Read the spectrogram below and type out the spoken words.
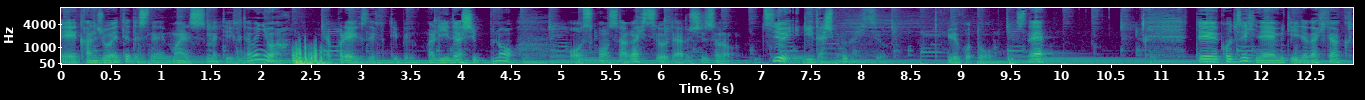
えー、感情を得てですね前に進めていくためにはやっぱりエグゼクティブ、まあ、リーダーシップのスポンサーが必要であるしその強いリーダーシップが必要ということですね。でこれぜひね見ていただきたく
